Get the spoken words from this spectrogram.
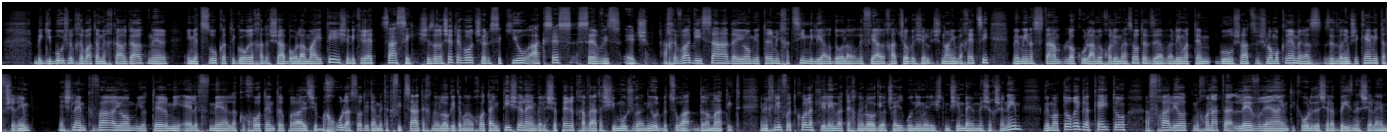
בגיבוי של חברת המחקר גרטנר, הם יצרו קטגוריה חדשה בעולם IT שנקראת SASE, שזה ראשי תיבות של Secure Access Service Edge. החברה גייסה עד היום יותר מחצי מיליארד דולר לפי הערכת שווי של שניים וחצי, ומן הסתם לא כולם יכולים לעשות את זה, אבל אם אתם גור שץ ושלמה קרמר, אז זה דברים שכן מתאפשרים. יש להם כבר היום יותר מ-1,100 לקוחות enterprise שבחרו לעשות איתם את הקפיצה הטכנולוגית במערכות ה-IT שלהם ולשפר את חוויית השימוש והניהול בצורה דרמטית. הם החליפו את כל הכלים והטכנולוגיות שהארגונים האלה משתמשים בהם במשך שנים, ומאותו רגע קייטו הפכה להיות מכונת הלב ריאה, אם תקראו לזה, של הביזנס שלהם.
